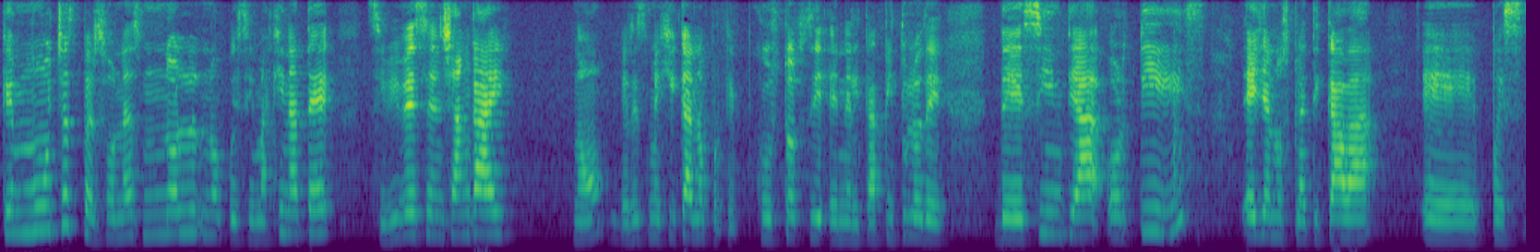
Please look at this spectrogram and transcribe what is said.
que muchas personas no, no pues imagínate si vives en Shanghái, ¿no? Eres mexicano, porque justo en el capítulo de de Cintia Ortiz, ella nos platicaba eh, pues,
